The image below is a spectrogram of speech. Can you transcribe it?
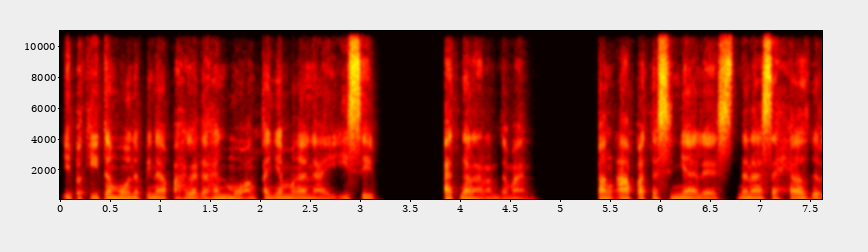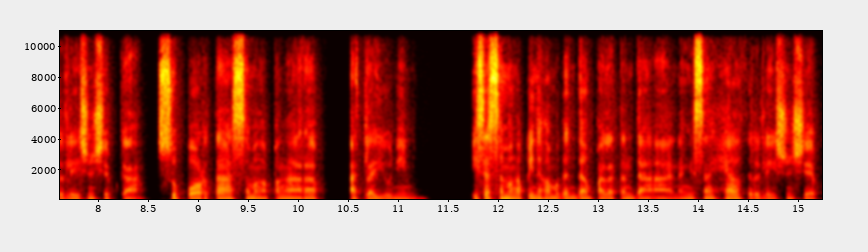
Ipakita mo na pinapahalagahan mo ang kanyang mga naiisip at nararamdaman. Pang-apat na sinyales na nasa healthy relationship ka, suporta sa mga pangarap at layunin. Isa sa mga pinakamagandang palatandaan ng isang healthy relationship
